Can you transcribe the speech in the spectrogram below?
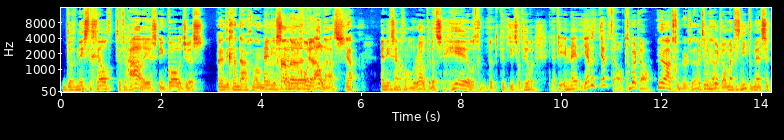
Dat het meeste geld te verhalen is in colleges. En die gaan daar gewoon... En die, eh, gaan daar, gewoon in ja. aula's. ja. En die zijn gewoon on the road. En dat is heel, dat, dat, dat is iets wat heel, dat heb je in Nederland, jij hebt het, jij hebt het wel, het gebeurt wel. ja, het gebeurt wel. Het Ja. gebeurt wel, maar het is niet dat mensen,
